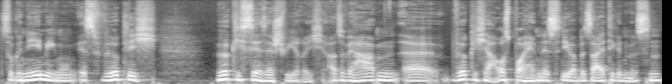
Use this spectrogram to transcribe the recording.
zur Genehmigung ist wirklich wirklich sehr, sehr schwierig. Also wir haben äh, wirkliche Ausbauhemmnisse, die wir beseitigen müssen.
